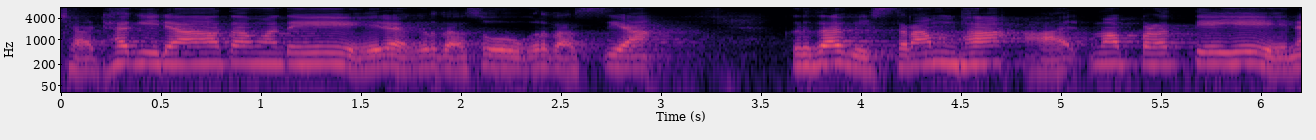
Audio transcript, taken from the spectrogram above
ഷഠകിരാതമതേരകൃതസുഹൃതസ്യ കൃതവിസ്രംഭ ആത്മപ്രത്യയേന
